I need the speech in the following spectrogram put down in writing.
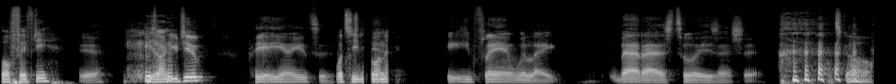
Lil Fifty. Yeah, He's on YouTube. yeah, he on YouTube. What's he doing? There? He he playing with like badass toys and shit. Let's go.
